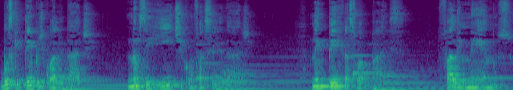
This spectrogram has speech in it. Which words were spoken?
Busque tempo de qualidade. Não se irrite com facilidade. Nem perca a sua paz. Fale menos.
